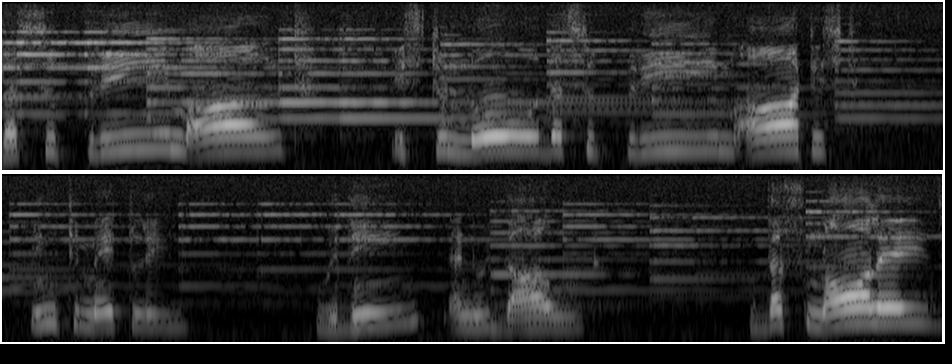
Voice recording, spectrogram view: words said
The supreme art is to know the supreme artist intimately, within and without. Thus, knowledge,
